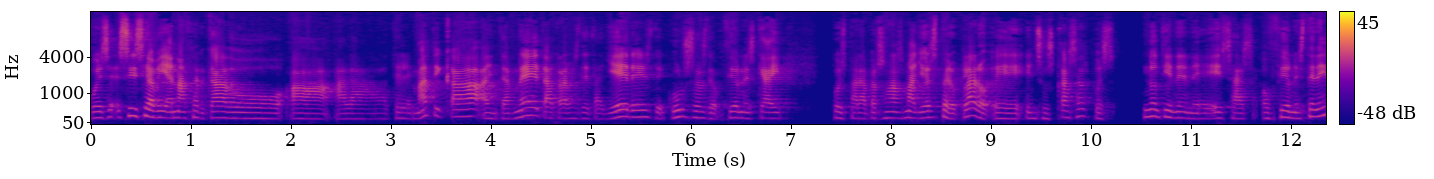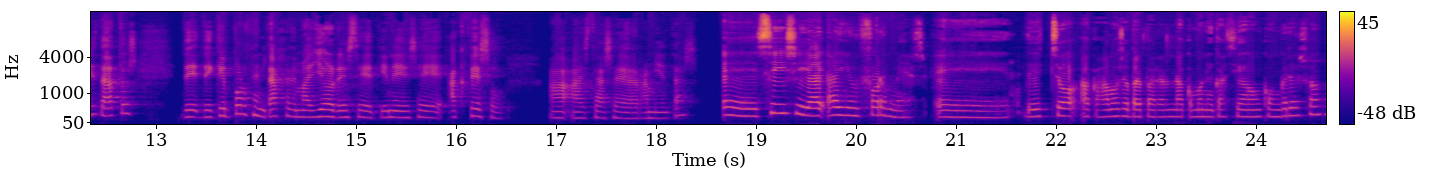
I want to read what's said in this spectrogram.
pues sí se habían acercado a, a la telemática, a Internet, a través de talleres, de cursos, de opciones que hay pues para personas mayores, pero claro, en sus casas pues no tienen esas opciones. ¿Tenéis datos de, qué porcentaje de mayores eh, tiene ese acceso a, estas herramientas? Eh, sí, sí, hay, informes. Eh, de hecho, acabamos de preparar una comunicación a un congreso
